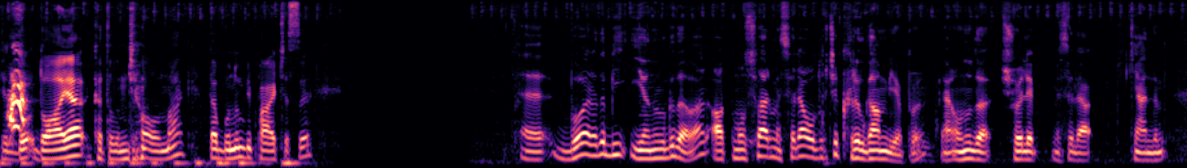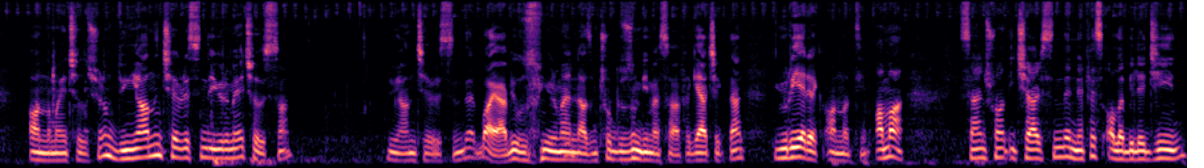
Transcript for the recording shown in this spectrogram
işte do- doğaya katılımcı olmak da bunun bir parçası. Ee, bu arada bir yanılgı da var. Atmosfer mesela oldukça kırılgan bir yapı. Yani onu da şöyle mesela kendim anlamaya çalışıyorum. Dünyanın çevresinde yürümeye çalışsan dünyanın çevresinde bayağı bir uzun yürümen lazım. Çok uzun bir mesafe gerçekten. Yürüyerek anlatayım. Ama sen şu an içerisinde nefes alabileceğin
